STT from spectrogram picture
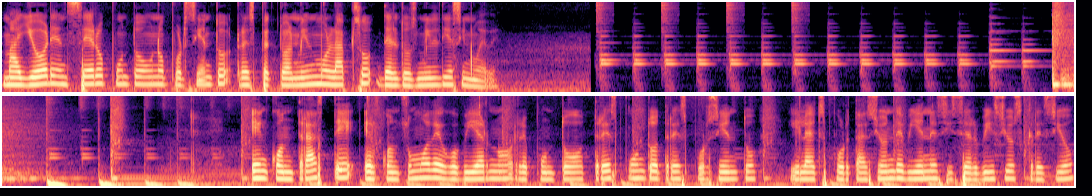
mayor en 0.1% respecto al mismo lapso del 2019. En contraste, el consumo de gobierno repuntó 3.3% y la exportación de bienes y servicios creció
